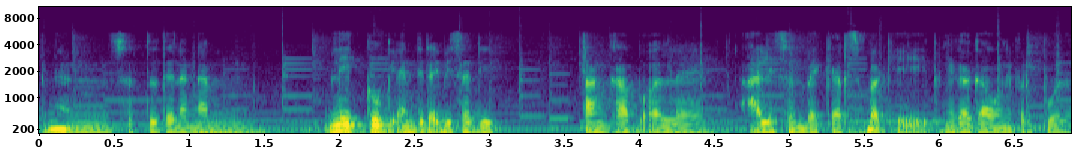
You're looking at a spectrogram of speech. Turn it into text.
dengan satu tendangan melikuk yang tidak bisa ditangkap oleh Alisson Becker sebagai penjaga gawang Liverpool.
